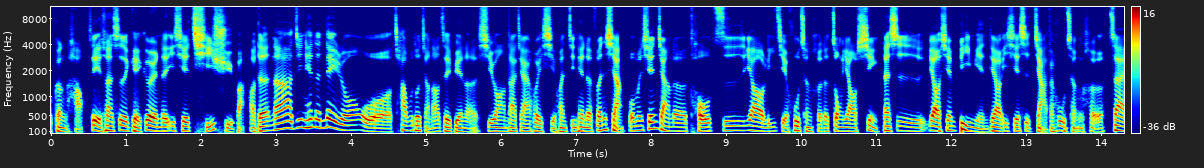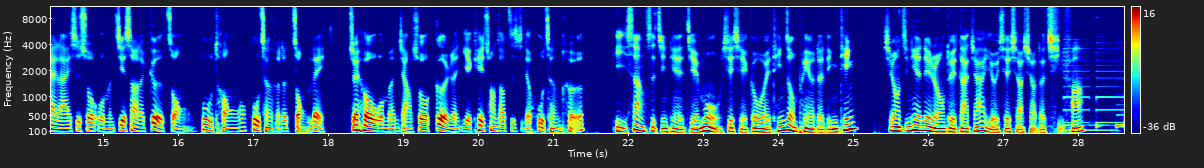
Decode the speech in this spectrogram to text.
更好，这也算是给个人的一些期许吧。好的，那今天的内容我差不多讲到这边了，希望大家会喜欢今天的分享。我们先讲了投资要理解护城河的重要性，但是要先避免掉一些是假的护城河。再来是说我们介绍了各种不同护城河的种类。最后我们讲说个人也可以创造自己的护城河。以上是今天的节目，谢谢各位听众朋友的聆听，希望今天的内容对大家有一些小小的启发。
